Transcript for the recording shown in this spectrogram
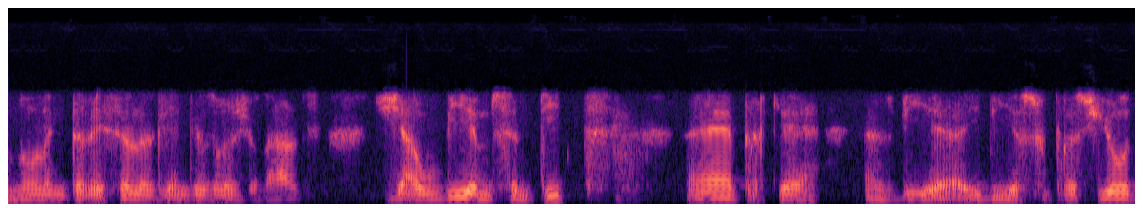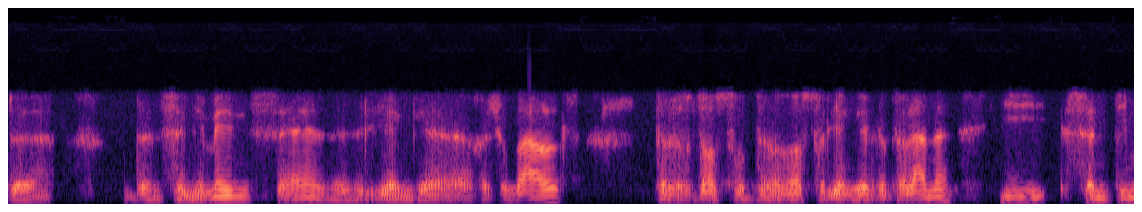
no l'interessa les llengües regionals. Ja ho havíem sentit, eh, perquè ens havia, hi havia supressió d'ensenyaments de, eh, de llengües regionals, de, les nostre, de la nostra llengua catalana, i sentim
